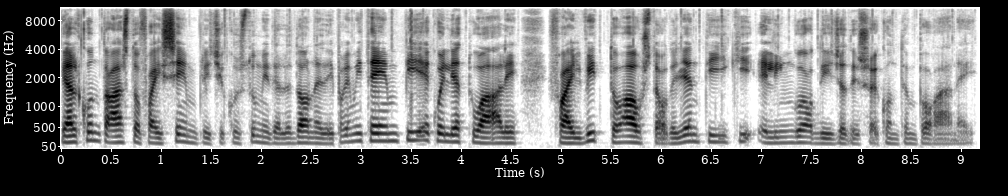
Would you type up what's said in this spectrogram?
e al contrasto fra i semplici costumi delle donne dei primi tempi e quelli attuali, fra il vitto austero degli antichi e l'ingordigia dei suoi contemporanei.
